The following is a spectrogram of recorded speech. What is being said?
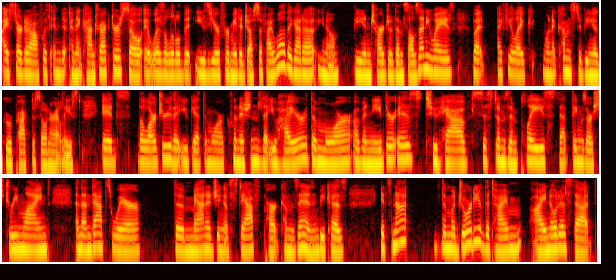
I started off with independent contractors, so it was a little bit easier for me to justify, well, they got to, you know, be in charge of themselves anyways. But I feel like when it comes to being a group practice owner, at least, it's the larger that you get, the more clinicians that you hire, the more of a need there is to have systems in place, that things are streamlined. And then that's where the managing of staff part comes in because it's not the majority of the time, I notice that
